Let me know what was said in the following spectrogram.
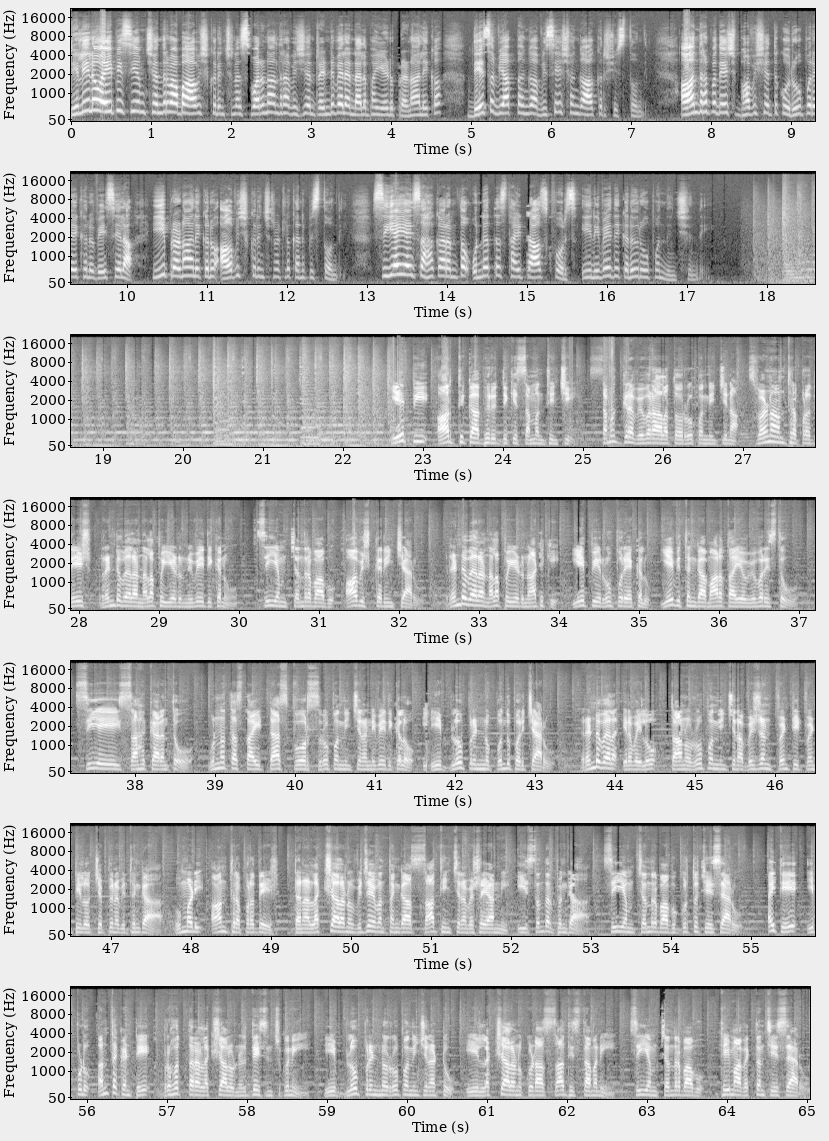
ఢిల్లీలో AP CM Chandrababu ఆవిష్కరించిన Swarnandhra vision రెండు వేల నలభై ఏడు ప్రణాళిక దేశవ్యాప్తంగా విశేషంగా ఆకర్షిస్తోంది. ఆంధ్రప్రదేశ్ భవిష్యత్తుకు రూపురేఖలు వేసేలా ఈ ప్రణాళికను ఆవిష్కరించినట్లు కనిపిస్తోంది. సిఐఐ సహకారంతో ఉన్నత స్థాయి టాస్క్ ఫోర్స్ ఈ నివేదికను రూపొందించింది. ఏపీ ఆర్థికాభివృద్ధికి సంబంధించి సమగ్ర వివరాలతో రూపొందించిన స్వర్ణాంధ్రప్రదేశ్ రెండు వేల నలభై ఏడు నివేదికను సీఎం చంద్రబాబు ఆవిష్కరించారు. రెండు వేల నలభై ఏడు నాటికి ఏపీ రూపురేఖలు ఏ విధంగా మారతాయో వివరిస్తూ సిఐఐ సహకారంతో ఉన్నత స్థాయి టాస్క్ ఫోర్స్ రూపొందించిన నివేదికలో ఈ బ్లూ ప్రింట్ను పొందుపరిచారు. రెండు వేల ఇరవైలో తాను రూపొందించిన విజన్ ట్వంటీ ట్వంటీలో చెప్పిన విధంగా ఉమ్మడి ఆంధ్రప్రదేశ్ తన లక్ష్యాలను విజయవంతంగా సాధించిన విషయాన్ని ఈ సందర్భంగా సీఎం చంద్రబాబు గుర్తు చేశారు. అయితే ఇప్పుడు అంతకంటే బృహత్తర లక్ష్యాలు నిర్దేశించుకుని ఈ బ్లూ ప్రింట్ను రూపొందించినట్టు ఈ లక్ష్యాలను కూడా సాధిస్తామని సీఎం చంద్రబాబు ధీమా వ్యక్తం చేశారు.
